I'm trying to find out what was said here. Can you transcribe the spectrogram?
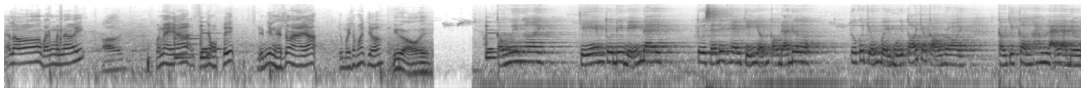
Hello, bạn mình ơi. Ờ. Bữa nay á, kiểm tra một tiết. Điểm nhân hệ số 2 á Chuẩn bị xong hết chưa? biết rồi. Cậu Nguyên ơi Chị em tôi đi biển đây. Tôi sẽ đi theo chỉ dẫn cậu đã đưa. Tôi có chuẩn bị buổi tối cho cậu rồi Cậu chỉ cần hâm lại là được.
